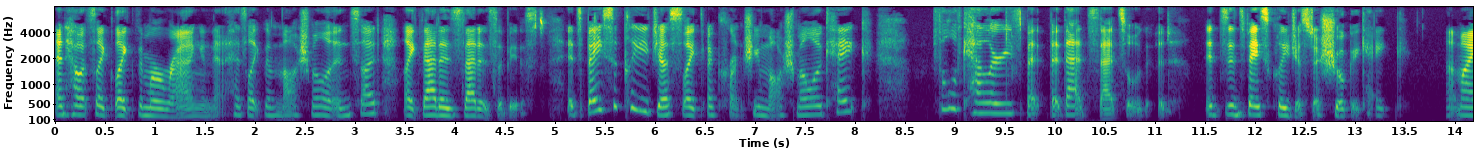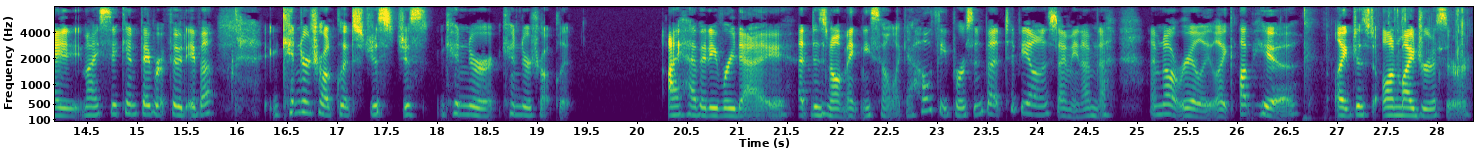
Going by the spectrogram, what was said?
and how it's like like the meringue and it has like the marshmallow inside? Like that is that is the best. It's basically just like a crunchy marshmallow cake, full of calories, but but that's that's all good. It's it's basically just a sugar cake. Uh, my my second favorite food ever, Kinder chocolates. Just just Kinder Kinder chocolate. I have it every day. That does not make me sound like a healthy person, but to be honest, I mean, I'm not I'm not really like up here, like just on my dresser.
